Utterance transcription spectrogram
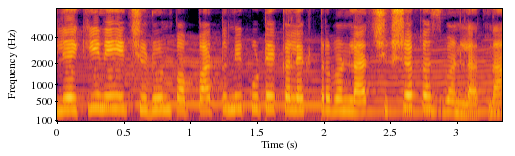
लेकीने चिडून पप्पा तुम्ही कुठे कलेक्टर बनलात शिक्षकच बनलात ना?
